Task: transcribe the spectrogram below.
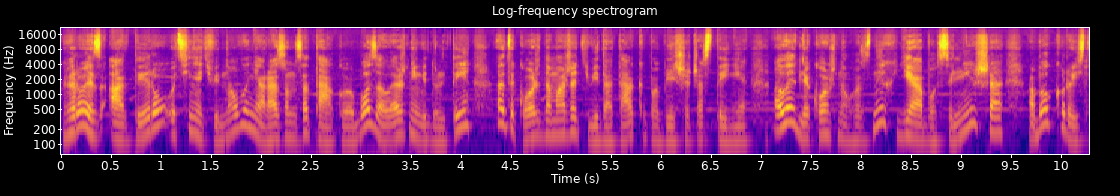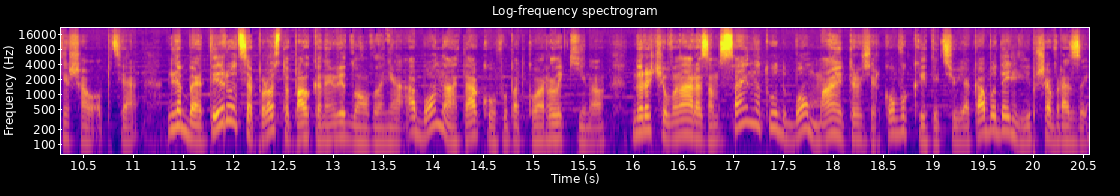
Герої з А-тиру оцінять відновлення разом з атакою, бо залежні від ульти, а також дамажать від атаки по більшій частині. Але для кожного з них є або сильніша, або корисніша опція. Для Б-тиру це просто палка на відновлення, або на атаку у випадку Арлекіно. До речі, вона разом з Сайно тут, бо мають трьохзіркову китицю, яка буде ліпша в рази.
